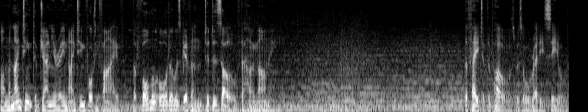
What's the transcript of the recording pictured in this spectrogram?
On the 19th of January 1945, the formal order was given to dissolve the Home Army. The fate of the Poles was already sealed.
